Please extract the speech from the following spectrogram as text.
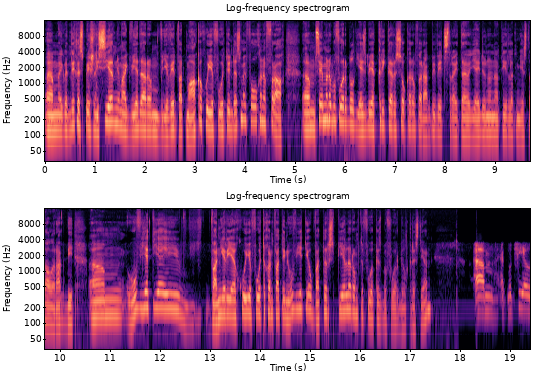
Ehm um, ek het nie gespesialiseer nie, maar ek weet daarom jy weet wat maak 'n goeie foto en dis my volgende vraag. Ehm um, sê my nou byvoorbeeld jy's by 'n kriker, 'n sokker of 'n rugby wedstryd. Jy doen nou natuurlik meestal rugby. Ehm um, hoe weet jy wanneer jy 'n goeie foto gaan vat en hoe weet jy op watter speler om te fokus byvoorbeeld Christian? Ehm um, ek moet vir jou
